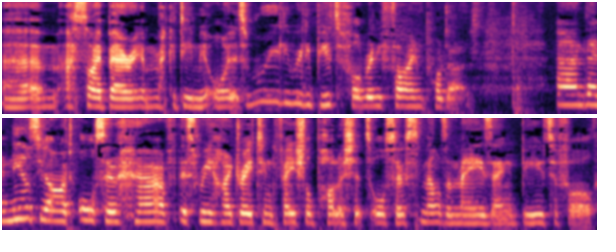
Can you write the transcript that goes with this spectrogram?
um, acai berry and macadamia oil. It's really, really beautiful, really fine product. And then Neal's Yard also have this rehydrating facial polish. It also smells amazing, beautiful.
